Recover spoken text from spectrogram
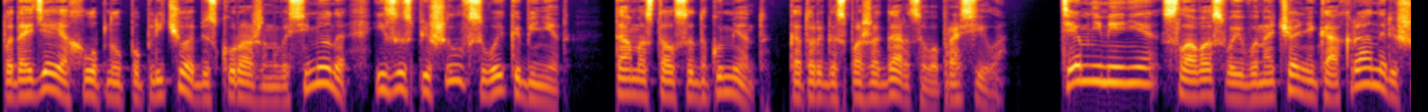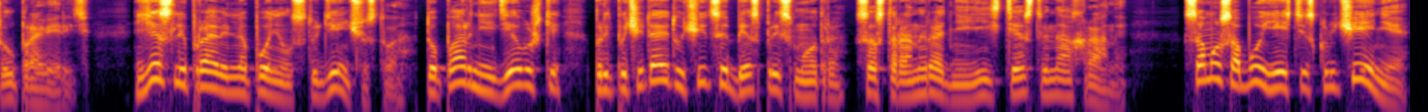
Подойдя, я хлопнул по плечу обескураженного Семена и заспешил в свой кабинет. Там остался документ, который госпожа Гарцева просила. Тем не менее, слова своего начальника охраны решил проверить. Если правильно понял студенчество, то парни и девушки предпочитают учиться без присмотра, со стороны родни и, естественно, охраны. Само собой, есть исключения,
